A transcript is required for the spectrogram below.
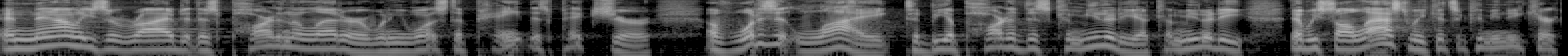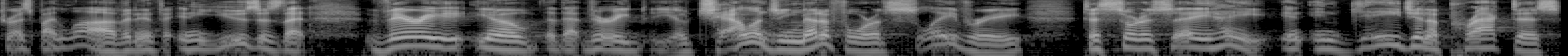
And now he's arrived at this part in the letter when he wants to paint this picture of what is it like to be a part of this community, a community that we saw last week. It's a community characterized by love. And, if, and he uses that very, you know, that very you know, challenging metaphor of slavery to sort of say, hey, engage in a practice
